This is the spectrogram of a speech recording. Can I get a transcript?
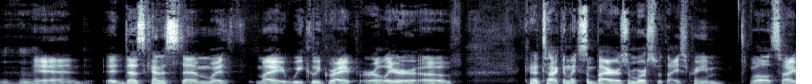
Mm-hmm. and it does kind of stem with my weekly gripe earlier of kind of talking like some buyer's remorse with ice cream. Well, so I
